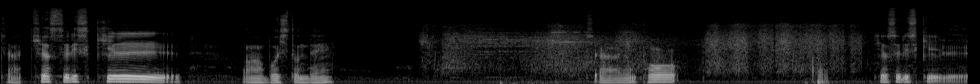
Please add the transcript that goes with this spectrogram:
자, 티어 3 스킬, 아, 멋있던데. 자, 영포, 티어 3 스킬.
